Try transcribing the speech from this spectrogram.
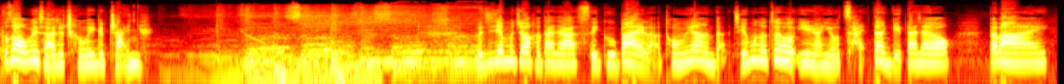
不知道为啥就成了一个宅女。本期节目就要和大家 say goodbye 了，同样的，节目的最后依然有彩蛋给大家哟，拜拜。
